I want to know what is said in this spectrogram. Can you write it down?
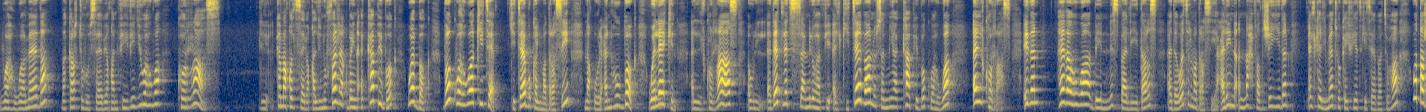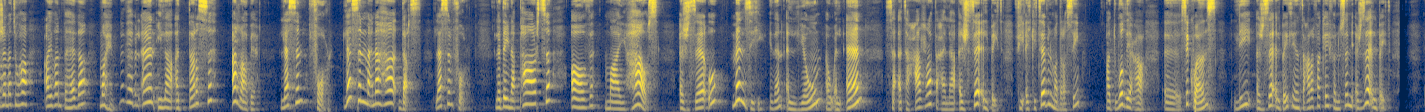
وهو ماذا؟ ذكرته سابقا في فيديو وهو كراس. كما قلت سابقا لنفرق بين copybook و book. book وهو كتاب. كتابك المدرسي نقول عنه book ولكن الكراس أو الأداة التي تستعملها في الكتابة نسميها copybook وهو الكراس. إذا هذا هو بالنسبة لدرس أدوات المدرسية. علينا أن نحفظ جيدا الكلمات وكيفية كتابتها وترجمتها أيضا فهذا مهم. نذهب الآن إلى الدرس الرابع lesson 4 lesson معناها درس. lesson 4 لدينا parts of my house. أجزاء منزلي. إذا اليوم أو الآن سأتعرف على أجزاء البيت. في الكتاب المدرسي قد وضع سيكونس آه، لأجزاء البيت لنتعرف كيف نسمي أجزاء البيت.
